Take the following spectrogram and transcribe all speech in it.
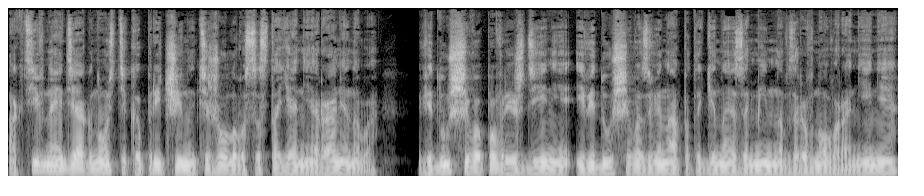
Активная диагностика причины тяжелого состояния раненого, ведущего повреждения и ведущего звена патогенеза минно-взрывного ранения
